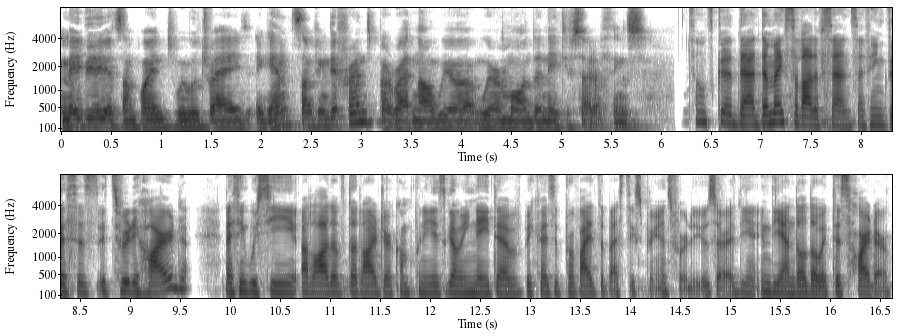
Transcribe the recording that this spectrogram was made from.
Maybe at some point we will try again something different, but right now we are we are more on the native side of things. Sounds good. That that makes a lot of sense. I think this is it's really hard. And I think we see a lot of the larger companies going native because it provides the best experience for the user in the end, although it is harder.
